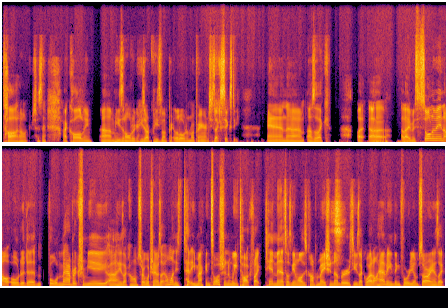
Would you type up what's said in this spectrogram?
Todd. I don't know his name. I called him. Um, he's an older guy. He's our he's my a little older than my parents. He's like sixty, and um, I was like, uh, uh hello, Mr. Solomon. I ordered a Ford Maverick from you. Uh, he's like, oh, I'm sorry. What's your name? I was like, I'm on these Teddy McIntosh, and we talked for like ten minutes. I was getting all these confirmation numbers. He's like, well, I don't have anything for you. I'm sorry. And I was like.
